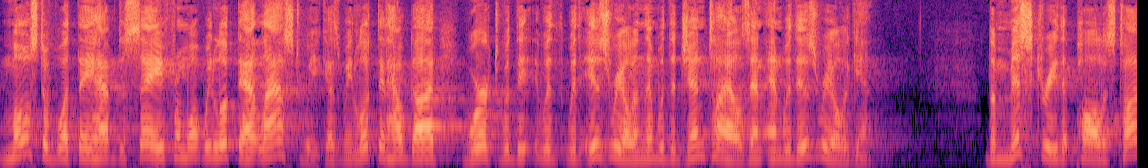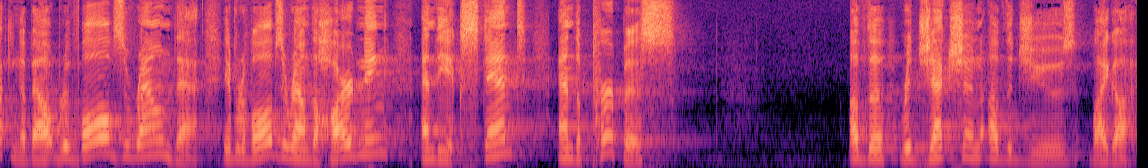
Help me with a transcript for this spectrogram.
most of what they have to say from what we looked at last week, as we looked at how God worked with, the, with, with Israel and then with the Gentiles and, and with Israel again. The mystery that Paul is talking about revolves around that. It revolves around the hardening and the extent and the purpose of the rejection of the Jews by God.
